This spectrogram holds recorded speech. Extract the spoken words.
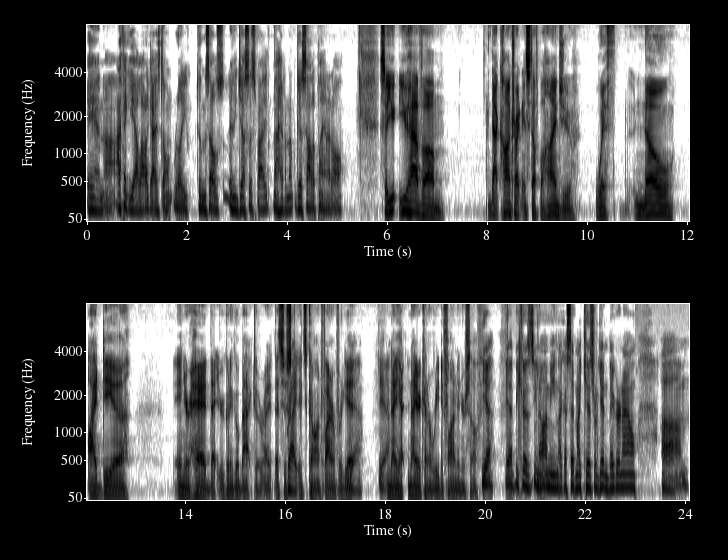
And uh, I think, yeah, a lot of guys don't really do themselves any justice by not having a good, solid plan at all. So you you have um, that contract and stuff behind you with no idea in your head that you're going to go back to it, right? That's just Right. it's gone, fire and forget. Yeah. Yeah. And now you, now you're kind of redefining yourself. Yeah, yeah, because you know, I mean, like I said, my kids are getting bigger now. Um,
